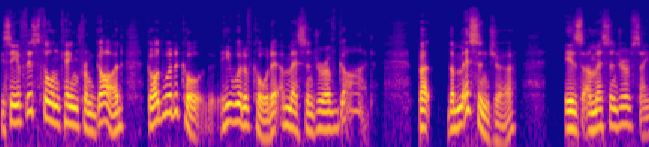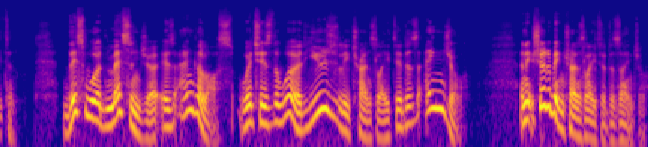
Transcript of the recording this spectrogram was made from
You see, if this thorn came from God, God would have called he would have called it a messenger of God. But the messenger is a messenger of Satan. This word messenger is angelos, which is the word usually translated as angel. And it should have been translated as angel.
